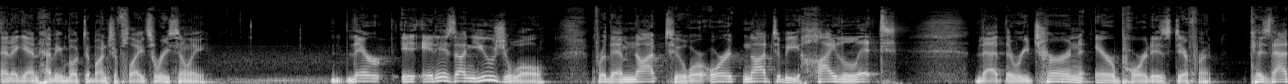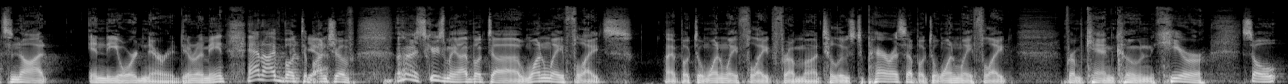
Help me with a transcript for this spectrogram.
and again, having booked a bunch of flights recently, there it, it is unusual for them not to, or or not to be high lit that the return airport is different because that's not in the ordinary. Do you know what I mean? And I've booked a bunch of, excuse me, I booked uh, one way flights. I booked a one way flight from uh, Toulouse to Paris. I booked a one way flight from Cancun here. So,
